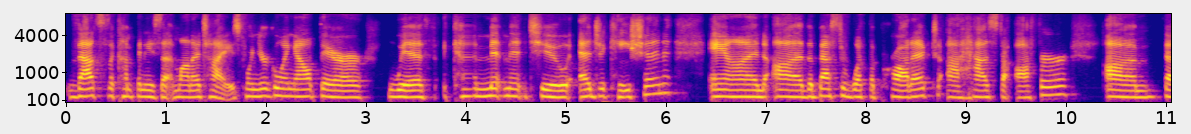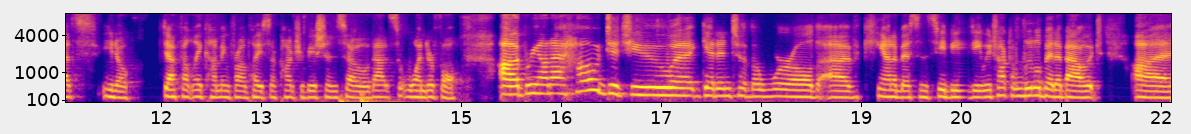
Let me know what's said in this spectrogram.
that's the companies that monetize. When you're going out there with commitment to education and uh, the best of what the product uh, has to offer, um, that's you know definitely coming from a place of contribution. So that's wonderful. Uh, Brianna, how did you uh, get into the world of cannabis and CBD? We talked a little bit about, uh,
